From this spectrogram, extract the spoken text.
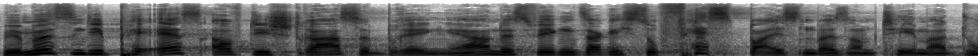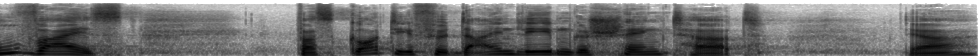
Wir müssen die PS auf die Straße bringen, ja? Und deswegen sage ich so festbeißen bei so einem Thema. Du weißt, was Gott dir für dein Leben geschenkt hat, ja,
